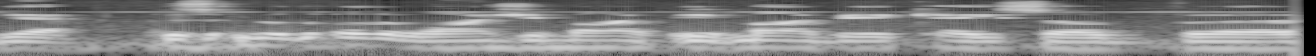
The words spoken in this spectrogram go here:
Yeah, because otherwise you might it might be a case of uh,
